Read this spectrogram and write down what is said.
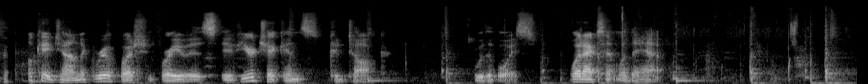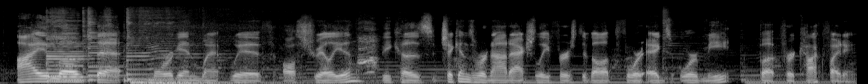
Okay, John, the real question for you is if your chickens could talk with a voice, what accent would they have? I love that Morgan went with Australian because chickens were not actually first developed for eggs or meat, but for cockfighting,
